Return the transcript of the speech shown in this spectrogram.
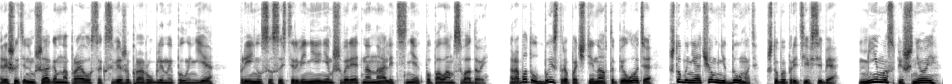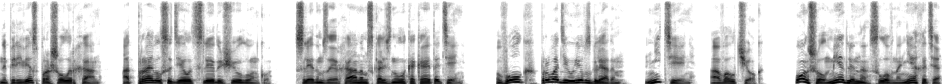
решительным шагом направился к свежепрорубленной полынье, принялся со стервенением швырять на наледь снег пополам с водой. Работал быстро, почти на автопилоте, чтобы ни о чем не думать, чтобы прийти в себя – Мимо спешней пешней наперевес прошел Ирхан. Отправился делать следующую лунку. Следом за Ирханом скользнула какая-то тень. Волк проводил ее взглядом. Не тень, а волчок. Он шел медленно, словно нехотя,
